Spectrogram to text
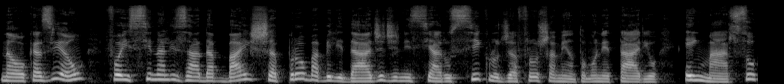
Na ocasião, foi sinalizada baixa probabilidade de iniciar o ciclo de afrouxamento monetário em março,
